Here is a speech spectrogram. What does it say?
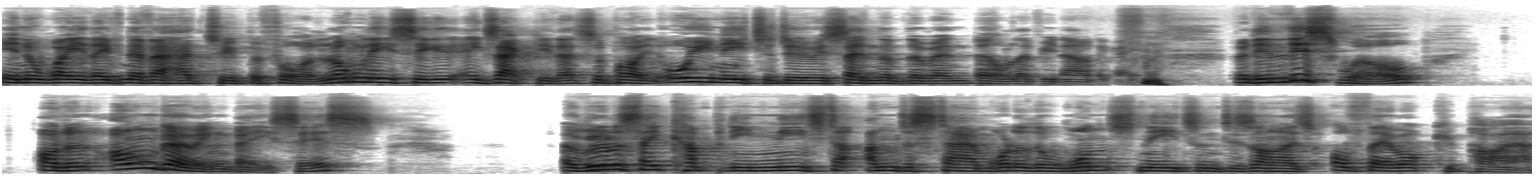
in a way they've never had to before. Long lease, exactly, that's the point. All you need to do is send them the rent bill every now and again. Hmm. but in this world, on an ongoing basis, a real estate company needs to understand what are the wants, needs, and desires of their occupier.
